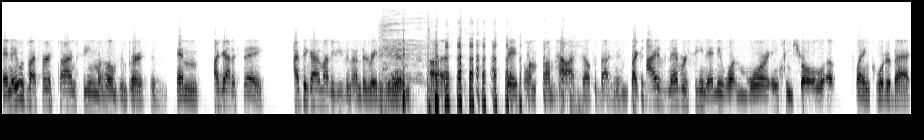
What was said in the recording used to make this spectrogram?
and it was my first time seeing Mahomes in person, and I gotta say, I think I might have even underrated him uh, based on, on how I felt about him. Like I've never seen anyone more in control of playing quarterback,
